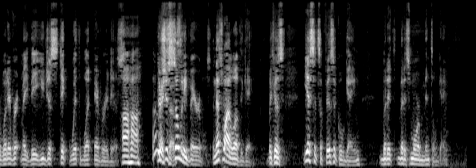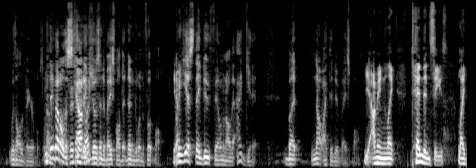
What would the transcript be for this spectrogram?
whatever it may be, you just stick with whatever it is. Uh huh. There's just so many variables, and that's why I love the game because yes, it's a physical game, but it's but it's more a mental game with all the variables. I mean, think about all the There's no scouting that goes into baseball that doesn't go into football. Yeah. I mean, yes, they do film and all that. I get it, but not like they do baseball. Yeah, I mean, like tendencies. Like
